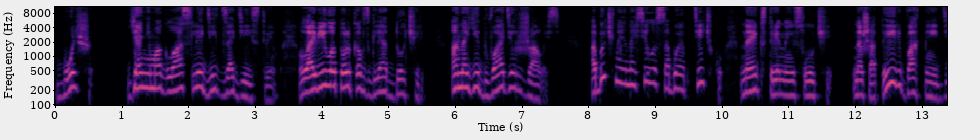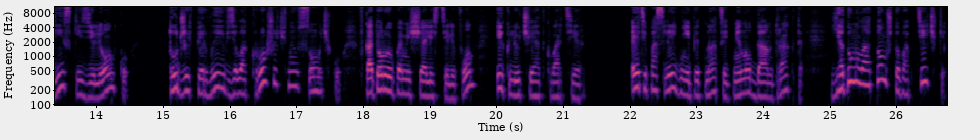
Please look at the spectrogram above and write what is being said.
Больше я не могла следить за действием, ловила только взгляд дочери. Она едва держалась. Обычно я носила с собой аптечку на экстренные случаи, на шатырь, ватные диски, зеленку. Тут же впервые взяла крошечную сумочку, в которую помещались телефон и ключи от квартиры. Эти последние 15 минут до антракта я думала о том, что в аптечке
